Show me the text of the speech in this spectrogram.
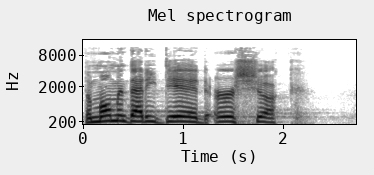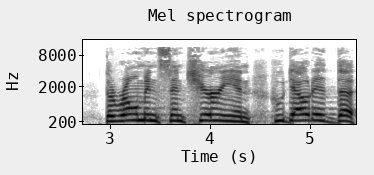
The moment that he did, earth shook. The Roman centurion who doubted the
